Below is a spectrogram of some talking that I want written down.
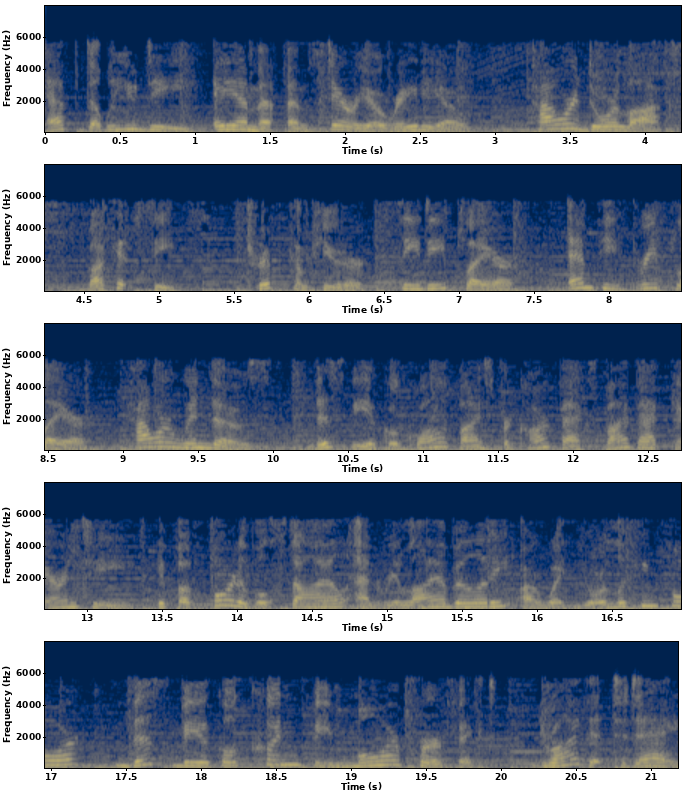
FWD, AM FM stereo radio, power door locks, bucket seats, trip computer, CD player, MP3 player, power windows. This vehicle qualifies for Carfax buyback guarantee. If affordable style and reliability are what you're looking for, this vehicle couldn't be more perfect. Drive it today.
